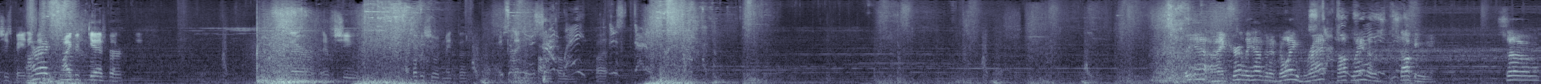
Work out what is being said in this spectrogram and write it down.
She's baiting Alright, me. I could get her there if she. I was hoping she would make the It's mistake of coming short for me, way. but But yeah, I currently have an annoying brat top lane that was stalking me. So.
